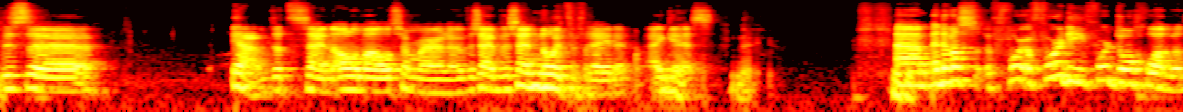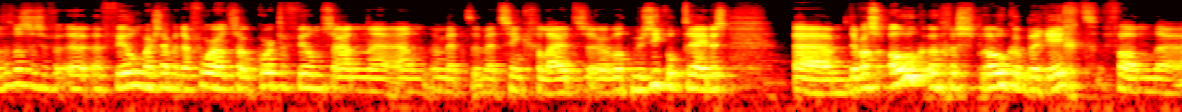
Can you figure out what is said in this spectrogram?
Dus uh, ja, dat zijn allemaal, zeg maar, we zijn, we zijn nooit tevreden, I guess. Nee. Um, en er was voor, voor, die, voor Don Juan, dat was dus een, een, film, maar ze hebben daarvoor hadden ze ook korte films aan, aan met, met zinkgeluid, dus wat muziekoptredens. Um, er was ook een gesproken bericht van, uh,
